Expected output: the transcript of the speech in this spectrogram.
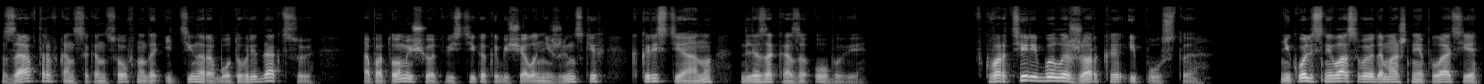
Завтра, в конце концов, надо идти на работу в редакцию, а потом еще отвезти, как обещала Нижинских, к Кристиану для заказа обуви. В квартире было жарко и пусто. Николь сняла свое домашнее платье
